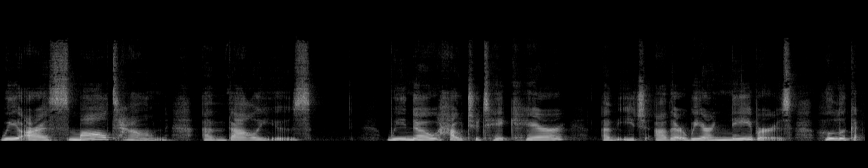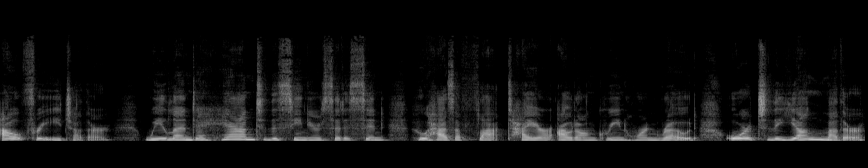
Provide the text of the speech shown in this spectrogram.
We are a small town of values. We know how to take care of each other. We are neighbors who look out for each other. We lend a hand to the senior citizen who has a flat tire out on Greenhorn Road, or to the young mother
